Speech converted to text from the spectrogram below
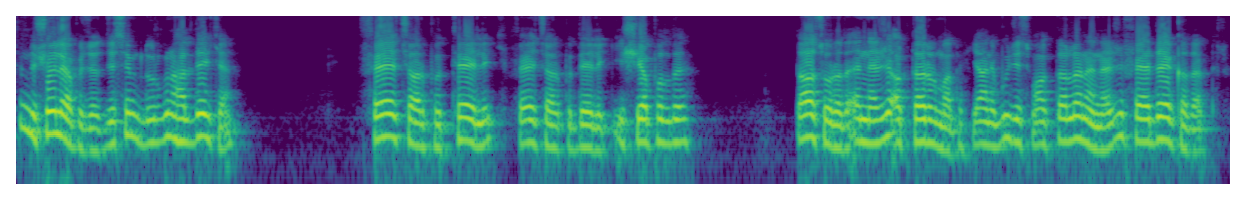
Şimdi şöyle yapacağız. Cisim durgun haldeyken F çarpı T'lik, F çarpı D'lik iş yapıldı. Daha sonra da enerji aktarılmadı. Yani bu cisme aktarılan enerji Fd kadardır.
